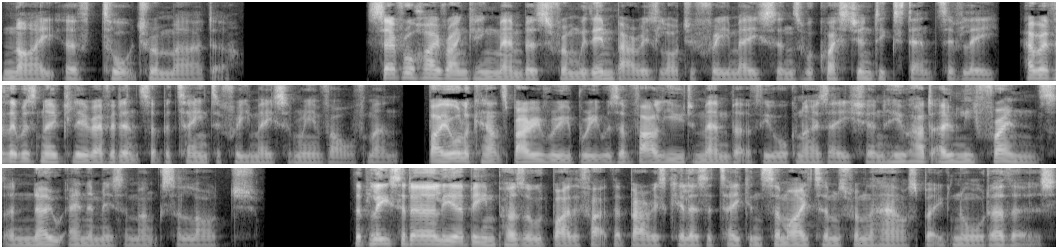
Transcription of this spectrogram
night of torture and murder. Several high ranking members from within Barry's Lodge of Freemasons were questioned extensively. However, there was no clear evidence that pertained to Freemasonry involvement. By all accounts, Barry Rubery was a valued member of the organisation who had only friends and no enemies amongst the lodge. The police had earlier been puzzled by the fact that Barry's killers had taken some items from the house but ignored others.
